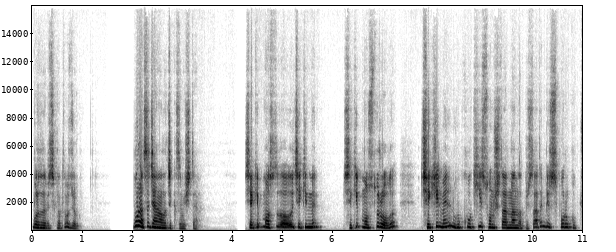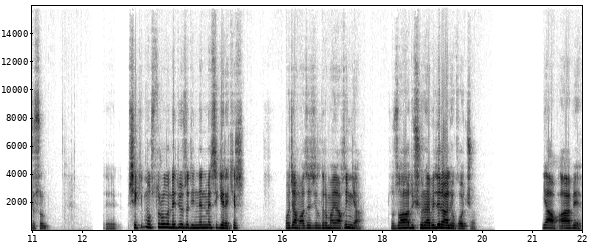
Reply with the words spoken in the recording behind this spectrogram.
Burada da bir sıkıntımız yok. Burası can alıcı kısım işte. Şekip Mosturoğlu çekilme Şekip Mosturoğlu çekilmenin hukuki sonuçlarını anlatmış. Zaten bir spor hukukçusu. Ee, Şekip Mosturoğlu ne diyorsa dinlenmesi gerekir. Hocam Aziz Yıldırım'a yakın ya. Tuzağa düşürebilir Ali Koç'u. Ya abi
